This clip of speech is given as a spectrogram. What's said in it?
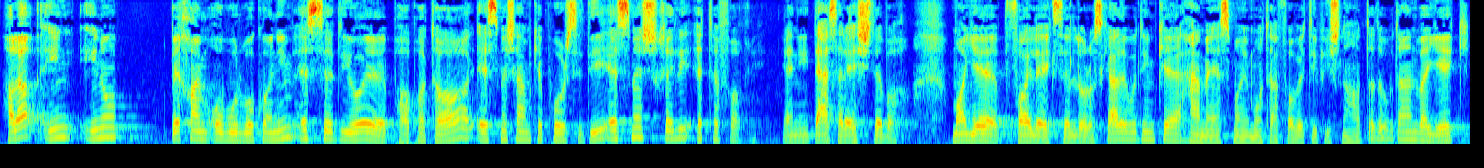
حالا این اینو بخوایم عبور بکنیم. استدیو پاپاتا اسمش هم که پرسیدی اسمش خیلی اتفاقی یعنی در سر اشتباه. ما یه فایل اکسل درست کرده بودیم که همه اسمای متفاوتی پیشنهاد داده بودن و یک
